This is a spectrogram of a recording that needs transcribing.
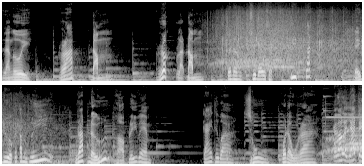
là người rap đậm, Rất là đậm. Cho nên Su Boy sẽ biết cách để đưa cái tâm lý rap nữ hợp lý với em cái thứ ba su có đầu ra. Cái đó là giá trị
